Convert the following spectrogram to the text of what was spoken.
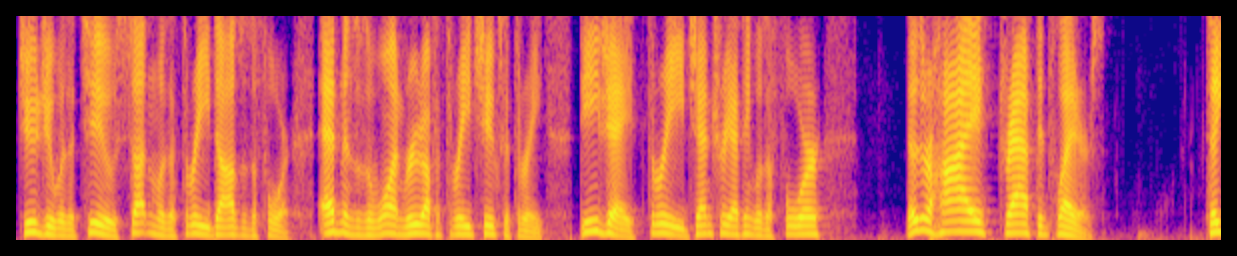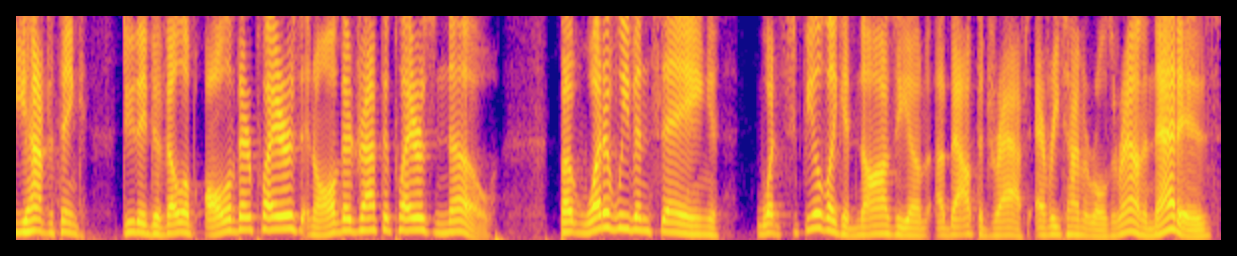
Juju was a two. Sutton was a three. Dobbs was a four. Edmunds was a one. Rudolph a three. Chuks a three. DJ, three. Gentry, I think, was a four. Those are high drafted players. So you have to think do they develop all of their players and all of their drafted players? No. But what have we been saying? What feels like ad nauseum about the draft every time it rolls around, and that is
